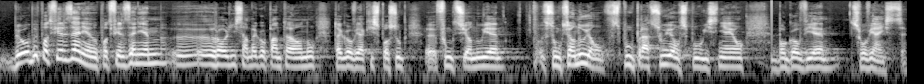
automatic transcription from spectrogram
byłoby potwierdzeniem, potwierdzeniem roli samego Panteonu, tego w jaki sposób funkcjonuje, funkcjonują, współpracują, współistnieją bogowie słowiańscy.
